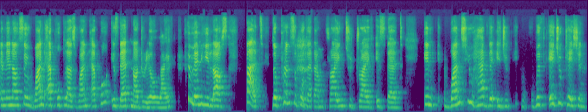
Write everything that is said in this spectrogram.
And then I'll say, One apple plus one apple. Is that not real life? And then he laughs but the principle that I'm trying to drive is that in once you have the edu with education,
